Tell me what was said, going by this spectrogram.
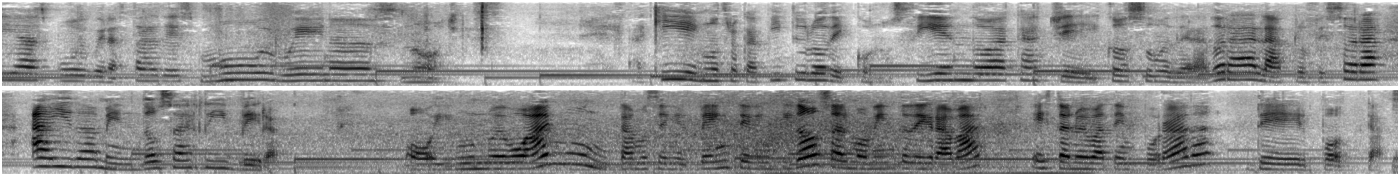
días, muy buenas tardes, muy buenas noches. Aquí en otro capítulo de Conociendo a Calle con su moderadora, la profesora Aida Mendoza Rivera. Hoy un nuevo año, estamos en el 2022 al momento de grabar esta nueva temporada del podcast.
